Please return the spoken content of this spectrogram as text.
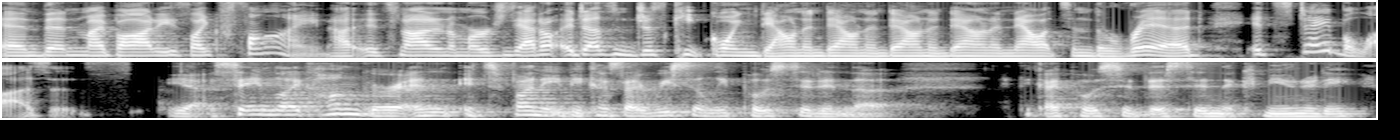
And then my body's like, fine. It's not an emergency. I don't, it doesn't just keep going down and down and down and down. And now it's in the red. It stabilizes. Yeah, same like hunger. And it's funny because I recently posted in the, I think I posted this in the community.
